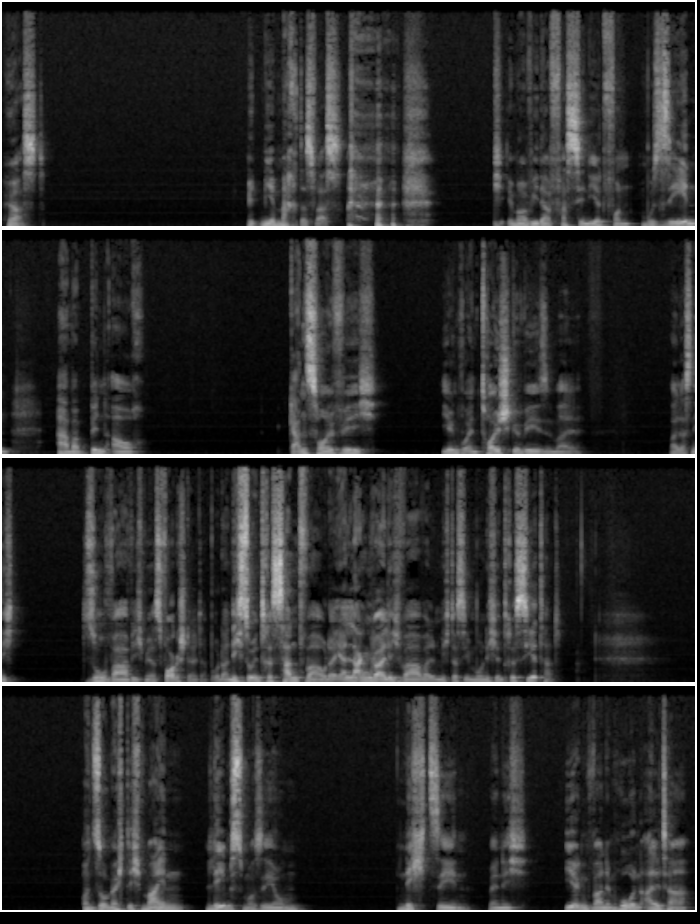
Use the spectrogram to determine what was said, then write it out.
hörst. Mit mir macht das was. ich immer wieder fasziniert von Museen, aber bin auch ganz häufig irgendwo enttäuscht gewesen, weil, weil das nicht so war, wie ich mir das vorgestellt habe. Oder nicht so interessant war oder eher langweilig war, weil mich das irgendwo nicht interessiert hat. Und so möchte ich mein Lebensmuseum nicht sehen, wenn ich irgendwann im hohen Alter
